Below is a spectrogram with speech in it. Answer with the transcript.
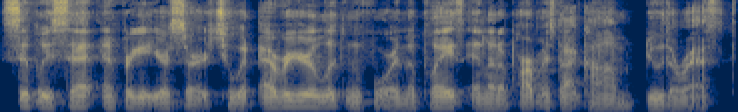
simply set and forget your search to whatever you're looking for in the place and let apartments.com do the rest.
